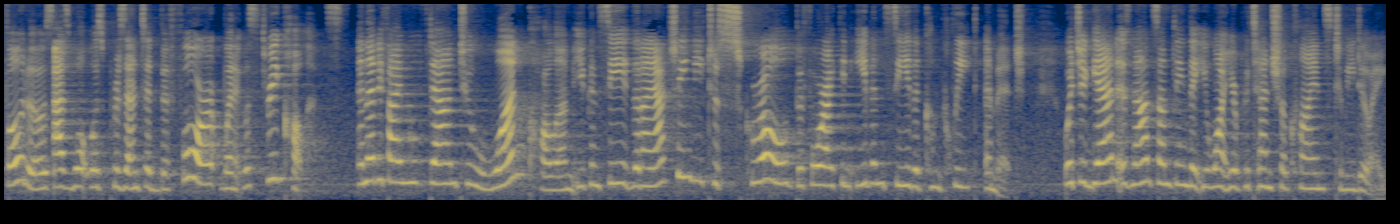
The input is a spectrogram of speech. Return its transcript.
photos as what was presented before when it was three columns. And then if I move down to one column, you can see that I actually need to scroll before I can even see the complete image, which again is not something that you want your potential clients to be doing.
